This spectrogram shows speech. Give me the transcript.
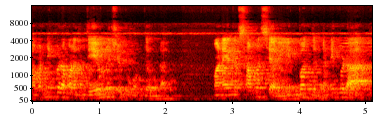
అవన్నీ కూడా మనం దేవుని చెప్పుకుంటూ ఉండాలి. మన యొక్క సమస్యలు ఇబ్బందులు అన్నీ కూడా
